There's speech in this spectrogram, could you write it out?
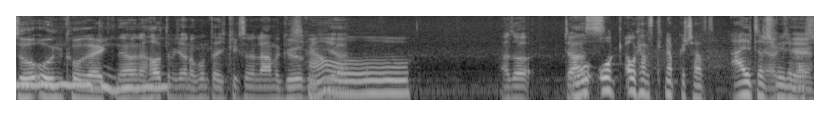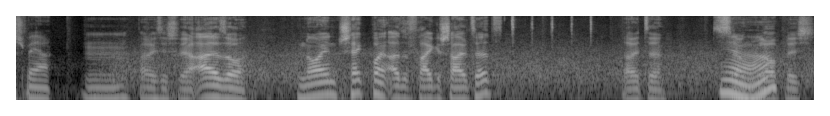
So unkorrekt, ne? Und dann haut er mich auch noch runter. Ich krieg so eine lahme Göre hier. Ciao. Also, das Oh, oh, oh, ich hab's knapp geschafft. Alter Schwede, okay. was schwer. mh, war richtig schwer. Also, neuen Checkpoint also freigeschaltet. Leute, das ist ja. Ja. unglaublich.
